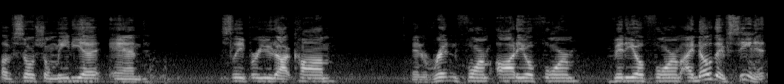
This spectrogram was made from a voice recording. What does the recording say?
of social media and sleeperu.com in written form, audio form, video form. I know they've seen it.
